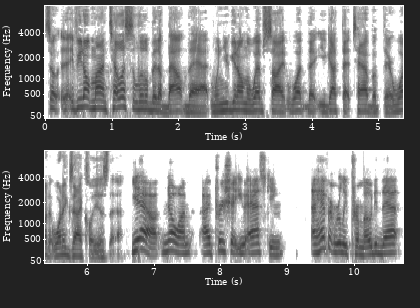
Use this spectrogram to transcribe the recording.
So, if you don't mind, tell us a little bit about that. When you get on the website, what that you got that tab up there? What what exactly is that? Yeah, no, I'm. I appreciate you asking. I haven't really promoted that.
